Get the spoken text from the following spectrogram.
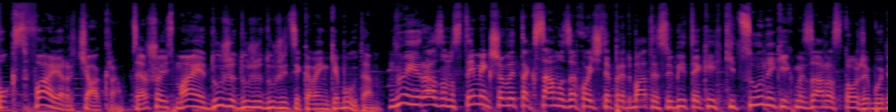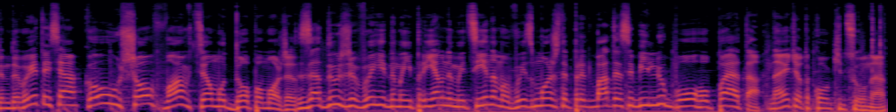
Foxfire чакра. Це щось має дуже дуже цікавеньке бути. Ну і разом з тим, якщо ви так само захочете придбати собі таких кіцун, яких ми зараз теж будемо дивитися, Коушов вам в цьому допоможе. За дуже вигідними і приємними цінами ви зможете придбати собі любого пета, навіть отакого кіцуна.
